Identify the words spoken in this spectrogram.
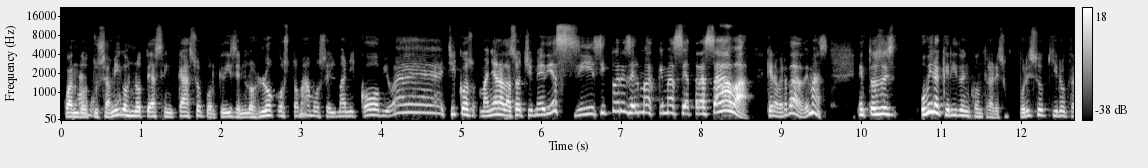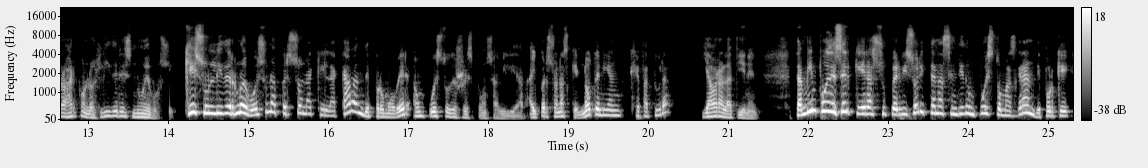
Cuando tus amigos no te hacen caso porque dicen, los locos tomamos el manicomio, eh, chicos, mañana a las ocho y media, sí, sí, tú eres el más que más se atrasaba, que era verdad, además. Entonces, Hubiera querido encontrar eso. Por eso quiero trabajar con los líderes nuevos. ¿Qué es un líder nuevo? Es una persona que la acaban de promover a un puesto de responsabilidad. Hay personas que no tenían jefatura y ahora la tienen. También puede ser que eras supervisor y te han ascendido a un puesto más grande, porque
